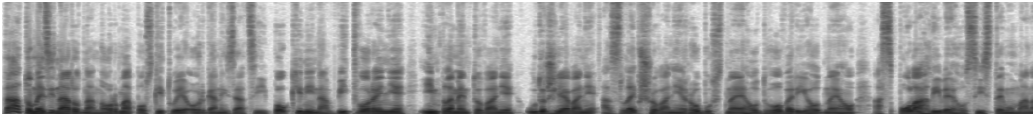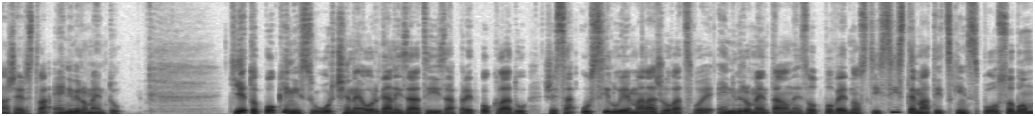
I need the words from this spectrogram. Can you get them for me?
Táto medzinárodná norma poskytuje organizácii pokyny na vytvorenie, implementovanie, udržiavanie a zlepšovanie robustného, dôveryhodného a spolahlivého systému manažerstva environmentu. Tieto pokyny sú určené organizácii za predpokladu, že sa usiluje manažovať svoje environmentálne zodpovednosti systematickým spôsobom,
